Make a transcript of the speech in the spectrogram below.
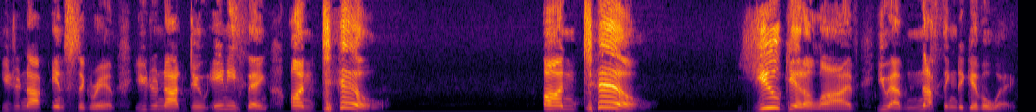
You do not Instagram. You do not do anything until, until you get alive. You have nothing to give away.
